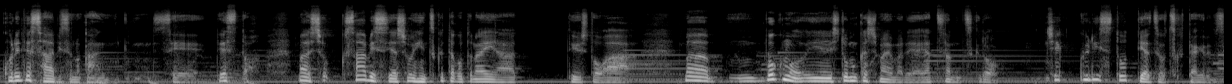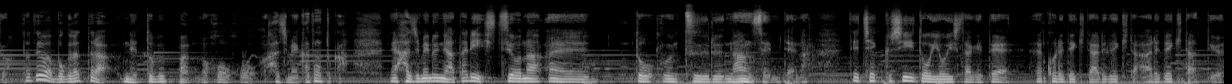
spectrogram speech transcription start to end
これでサービスの完成ですと、まあ、サービスや商品作ったことないなっていう人はまあ僕も一昔前までやってたんですけどチェックリストってやつを作ってあげるんですよ。例えば僕だったらネット物販の方法始め方とか、ね、始めるにあたり必要な、えーとツール何選みたいな。でチェックシートを用意してあげてこれできたあれできたあれできたっていう。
